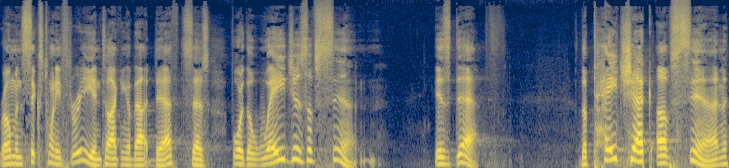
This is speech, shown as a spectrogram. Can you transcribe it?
Romans 6:23 in talking about death says for the wages of sin is death. The paycheck of sin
